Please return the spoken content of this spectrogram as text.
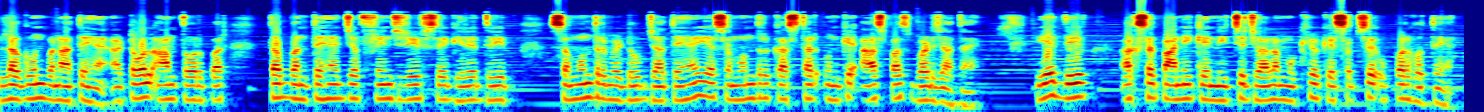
लगून बनाते हैं। अटोल आमतौर पर तब बनते हैं जब फ्रिंज रीफ से घिरे द्वीप समुद्र में डूब जाते हैं या समुद्र का स्तर उनके आसपास बढ़ जाता है। ये द्वीप अक्सर पानी के नीचे ज्वालामुखियों के सबसे ऊपर होते हैं।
